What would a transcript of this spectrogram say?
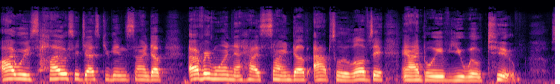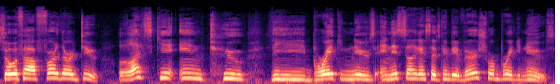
I would highly suggest you getting signed up. Everyone that has signed up absolutely loves it, and I believe you will too. So without further ado, let's get into the breaking news, and this, like I said, is going to be a very short breaking news.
